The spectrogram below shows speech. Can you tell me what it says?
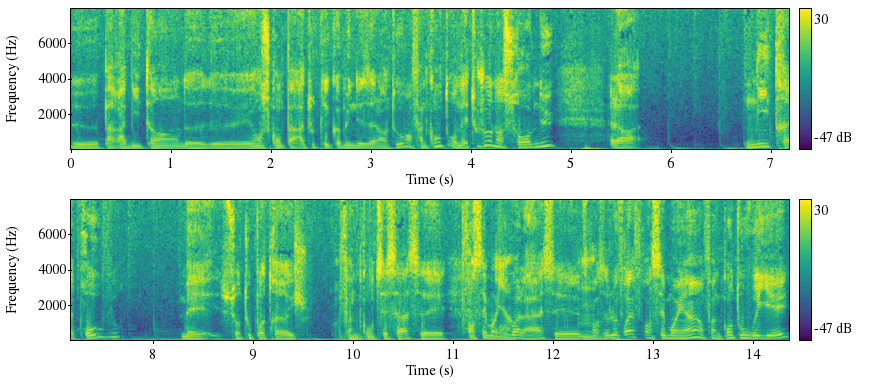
euh, par habitant, et on se compare à toutes les communes des alentours, en fin de compte, on est toujours dans ce revenu. Alors, ni très pauvre, mais surtout pas très riche. En fin de compte, c'est ça, c'est français moyen. Voilà, c'est hmm. le vrai français moyen, en fin de compte ouvrier,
